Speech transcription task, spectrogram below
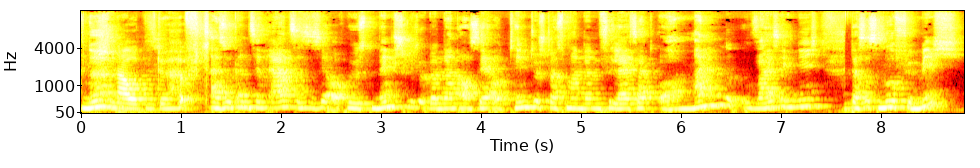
ne? schnauden dürft. Also ganz im Ernst, es ist ja auch höchst menschlich oder dann auch sehr authentisch, dass man dann vielleicht sagt, oh Mann, weiß ich nicht, das ist nur für mich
